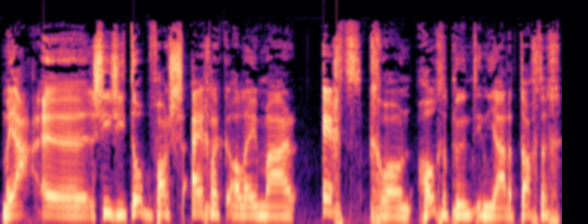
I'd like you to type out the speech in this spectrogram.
Maar ja, eh CZ Top was eigenlijk alleen maar echt gewoon hoogtepunt in de jaren 80.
